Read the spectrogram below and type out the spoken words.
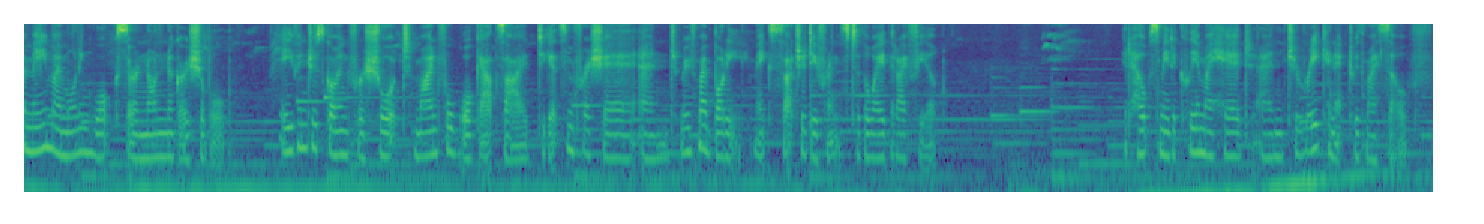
For me, my morning walks are non negotiable. Even just going for a short, mindful walk outside to get some fresh air and move my body makes such a difference to the way that I feel. It helps me to clear my head and to reconnect with myself.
